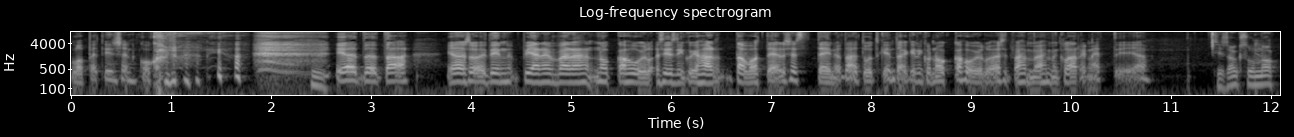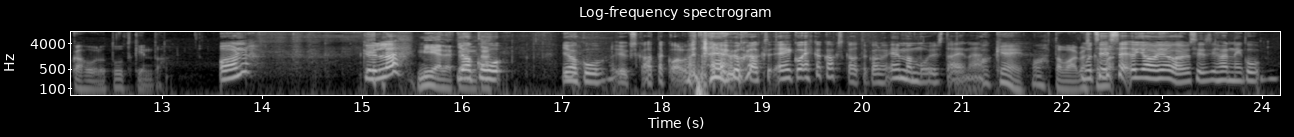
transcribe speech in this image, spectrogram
lopetin sen kokonaan. ja, hmm. ja, tota, ja soitin pienempänä nokkahuilu, siis niin kuin ihan tavoitteellisesti tein jotain tutkintoakin niin nokkahuilua ja sitten vähän myöhemmin klarinettiin. Ja... Siis onko sun nokkahuilu tutkinto? On, kyllä. Mieletöntä. Joku, joku yksi kautta kolme tai joku kaksi, ei ehkä kaksi kautta kolme, en mä muista enää. Okei, mahtavaa. Mutta siis mä... se, joo, joo, siis ihan niin kuin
